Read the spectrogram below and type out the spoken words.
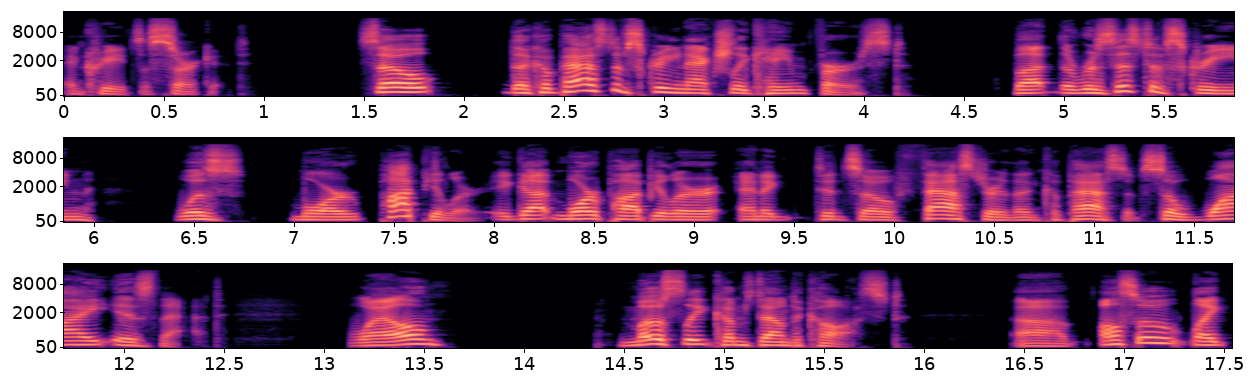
and creates a circuit. So the capacitive screen actually came first, but the resistive screen was more popular. It got more popular and it did so faster than capacitive. So why is that? Well, mostly it comes down to cost. Uh, also, like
